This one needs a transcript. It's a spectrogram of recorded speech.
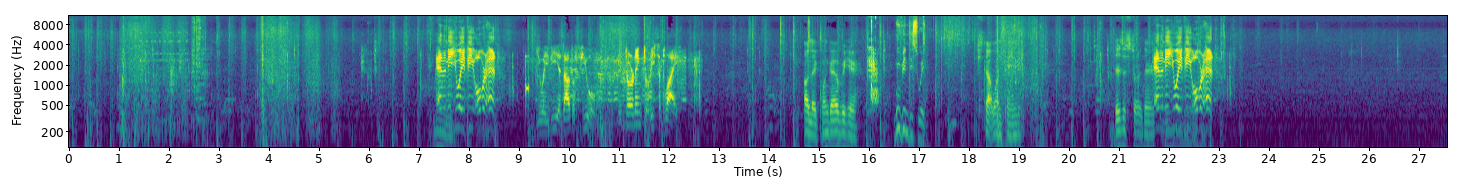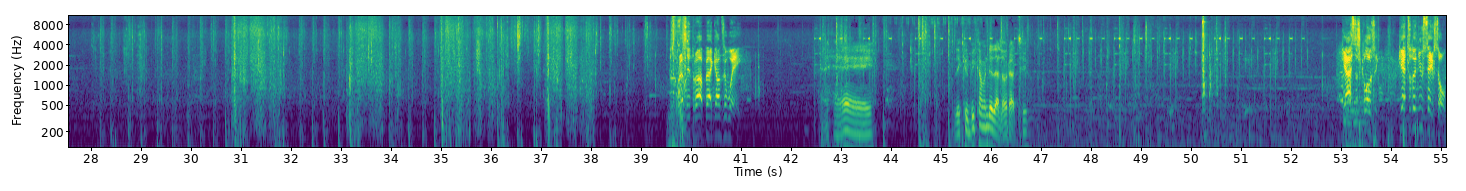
Hmm. Enemy UAV overhead. UAV is out of fuel. Returning to resupply. Oh, like one guy over here. Moving this way. Just got one ping. There's a store there. Enemy UAV overhead. Friendly drop back on the way. Hey. They could be coming to that loadout too. Gas is closing. Get to the new safe zone.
